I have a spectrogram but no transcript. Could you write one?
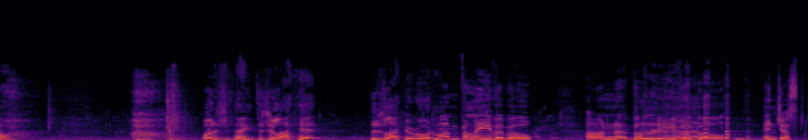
Oh. oh What did you think? Did you like it? Did you like it, Rawdon? Unbelievable. Unbelievable. In just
